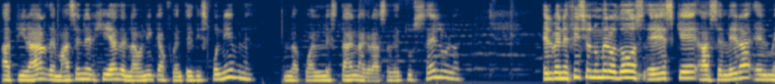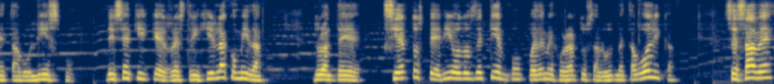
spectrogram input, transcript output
a tirar de más energía de la única fuente disponible, la cual está en la grasa de tus células. El beneficio número dos es que acelera el metabolismo. Dice aquí que restringir la comida durante ciertos periodos de tiempo puede mejorar tu salud metabólica. Se sabe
